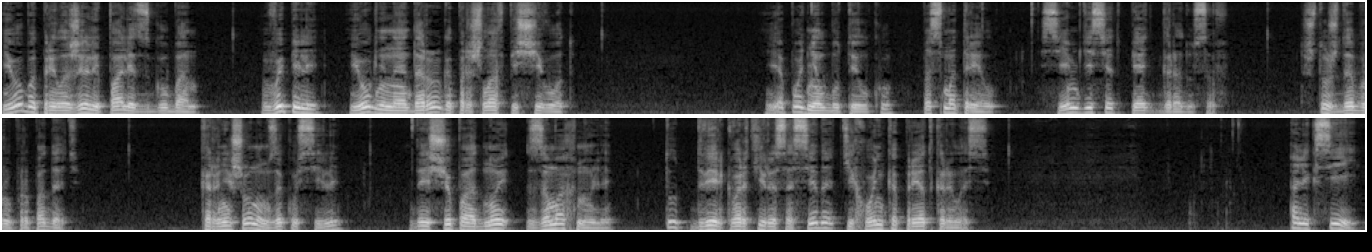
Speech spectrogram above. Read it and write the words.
И оба приложили палец к губам. Выпили, и огненная дорога прошла в пищевод. Я поднял бутылку, посмотрел – 75 градусов. Что ж добру пропадать? Корнишоном закусили, да еще по одной замахнули. Тут дверь квартиры соседа тихонько приоткрылась. «Алексей,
